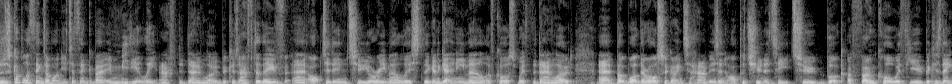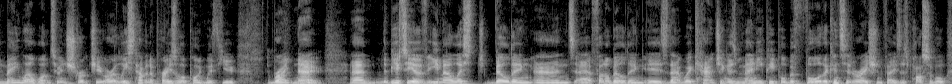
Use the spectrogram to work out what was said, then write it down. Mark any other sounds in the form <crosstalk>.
So there's a couple of things I want you to think about immediately after download because after they've uh, opted into your email list, they're going to get an email, of course, with the download. Uh, but what they're also going to have is an opportunity to book a phone call with you because they may well want to instruct you or at least have an appraisal appointment with you right now. Um, the beauty of email list building and uh, funnel building is that we're catching as many people before the consideration phase as possible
